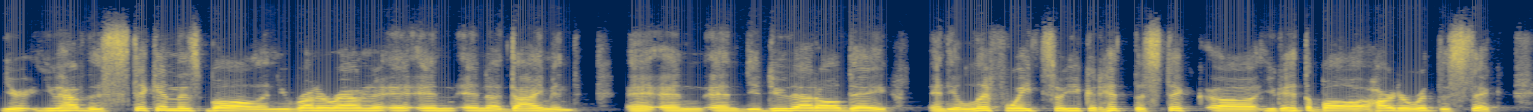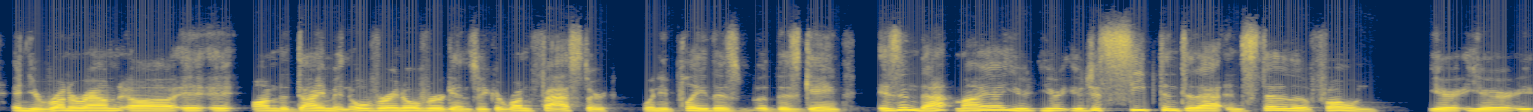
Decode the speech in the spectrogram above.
you're you have this stick in this ball and you run around in in, in a diamond and, and you do that all day and you lift weights so you could hit the stick. Uh, you could hit the ball harder with the stick and you run around uh, it, it, on the diamond over and over again so you could run faster when you play this this game. Isn't that Maya? You're you're you're just seeped into that instead of the phone. You're you're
